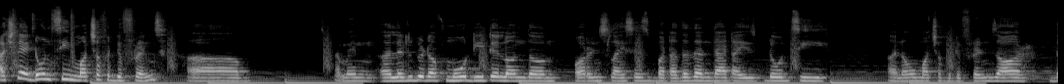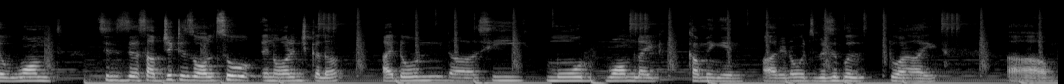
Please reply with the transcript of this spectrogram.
Actually, I don't see much of a difference. Uh, I mean, a little bit of more detail on the orange slices, but other than that, I don't see I know much of a difference or the warmth. Since the subject is also in orange color I don't uh, see more warm light coming in or you know it's visible to our eye. Um,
